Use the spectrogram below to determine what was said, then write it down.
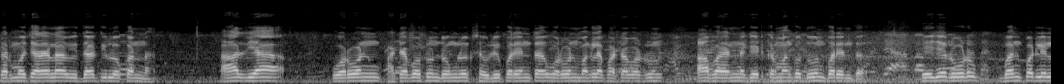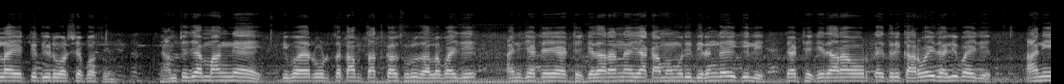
कर्मचाऱ्याला विद्यार्थी लोकांना आज या वरवण फाट्यापासून डोंगर सवलीपर्यंत वरवण बंगल्या फाट्यापासून अभयारण्य गेट क्रमांक दोनपर्यंत हे जे रोड बंद पडलेलं आहे एक ते दीड वर्षापासून आमच्या ज्या मागण्या आहे की बा रोडचं काम तात्काळ सुरू झालं पाहिजे आणि ज्या ठे ठेकेदारांना या कामामध्ये दिरंगाई केली त्या ठेकेदारावर काहीतरी कारवाई झाली पाहिजे. आणि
